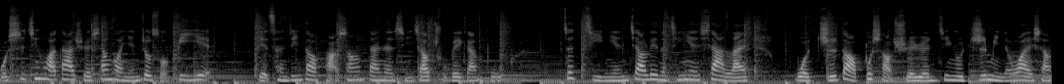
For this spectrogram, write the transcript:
我是清华大学商管研究所毕业，也曾经到法商担任行销储备干部。这几年教练的经验下来，我指导不少学员进入知名的外商，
